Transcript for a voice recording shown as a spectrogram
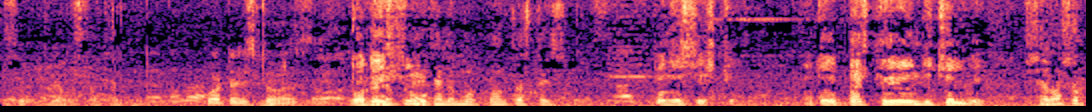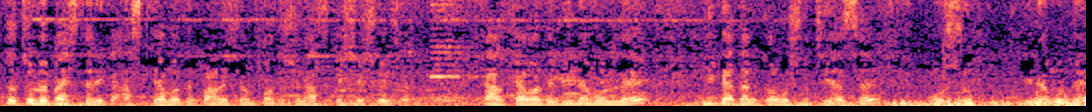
কিছু ব্যবস্থা থাকবে। কটা স্টল আছে? কটা এখানে- এখানে মোট পঞ্চাশটা স্কুল আছে। পঞ্চাশ স্টল। তাহলে বাইশ তারিখ পর্যন্ত চলবে। সেবা সপ্তাহ চলে বাইশ তারিখ। আজকে আমাদের প্রাণী সম্পদ আজকে শেষ হয়ে যাবে। কালকে আমাদের বিনামূল্যে টিকাদান কর্মসূচি আছে। পরশু বিনামূল্যে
